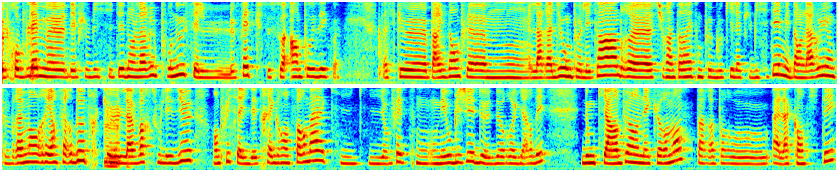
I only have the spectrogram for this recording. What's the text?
Le problème euh, des publicités dans la rue, pour nous, c'est le fait que ce soit imposé. Quoi. Parce que, par exemple, euh, la radio, on peut l'éteindre, euh, sur Internet, on peut bloquer la publicité, mais dans la rue, on peut vraiment rien faire d'autre que mmh. l'avoir sous les yeux. En plus, avec des très grands formats qui, qui en fait, on est obligé de, de regarder. Donc il y a un peu un écœurement par rapport à la quantité.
